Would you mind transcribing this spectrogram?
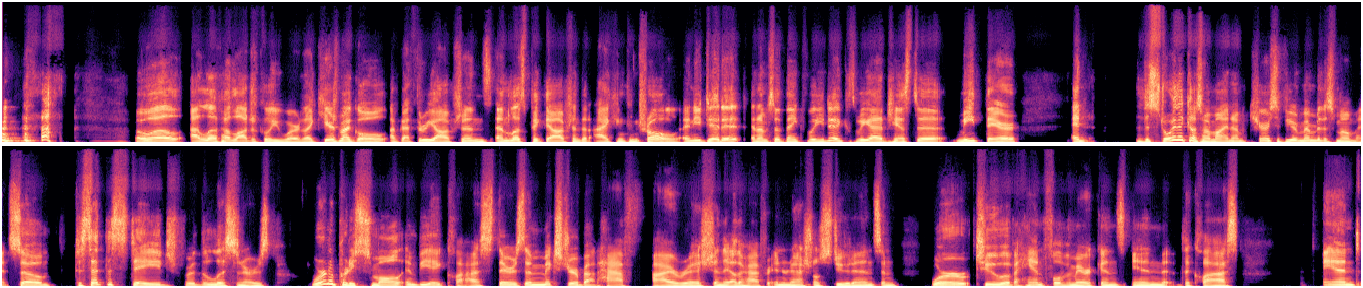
well, I love how logical you were. Like, here's my goal. I've got three options, and let's pick the option that I can control. And you did it. And I'm so thankful you did because we got a chance to meet there. And the story that comes to my mind, I'm curious if you remember this moment. So, to set the stage for the listeners, we're in a pretty small MBA class. There's a mixture about half Irish and the other half are international students. And we're two of a handful of Americans in the class. And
